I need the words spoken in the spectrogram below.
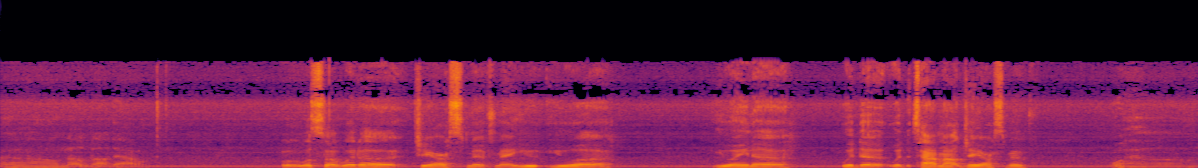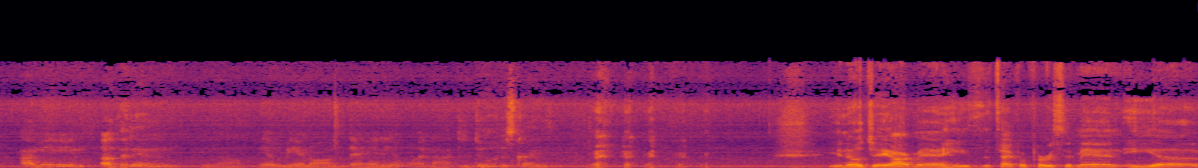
I don't know about that one. What's up with uh J.R. Smith, man? You you uh you ain't uh with the with the timeout J.R. Smith? Well, I mean, other than you know him being on Danny and whatnot, the dude is crazy. you know, J.R. Man, he's the type of person, man. He uh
